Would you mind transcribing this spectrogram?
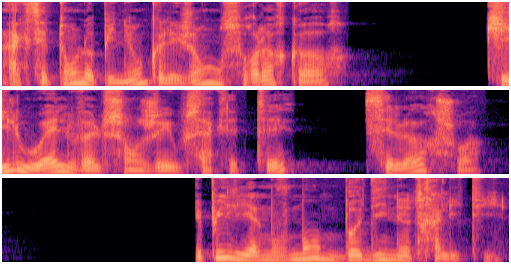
Acceptons l'opinion que les gens ont sur leur corps. Qu'ils ou elles veulent changer ou s'accepter, c'est leur choix. Et puis il y a le mouvement Body Neutrality.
